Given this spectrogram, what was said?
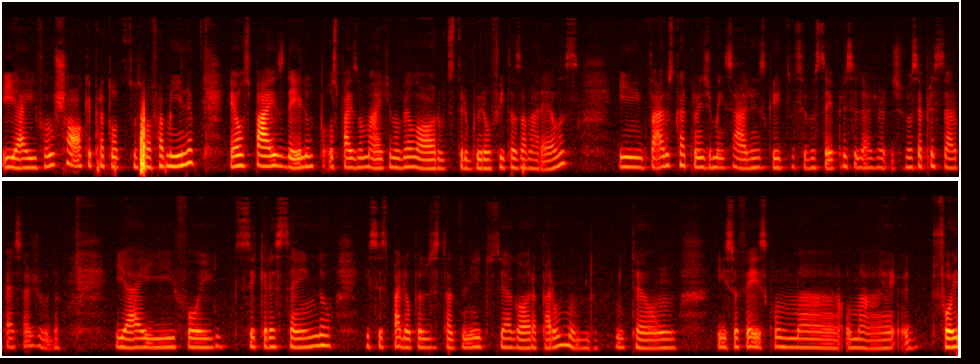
E aí foi um choque para toda a sua família. E os pais dele, os pais do Mike no velório, distribuíram fitas amarelas e vários cartões de mensagem escritos se você precisar, se você precisar, peça ajuda. E aí foi se crescendo e se espalhou pelos Estados Unidos e agora para o mundo. Então, isso fez com uma, uma foi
